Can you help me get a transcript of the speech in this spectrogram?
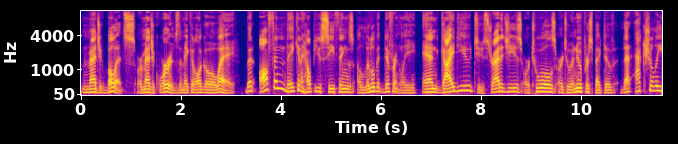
magic bullets or magic words that make it all go away. But often they can help you see things a little bit differently and guide you to strategies or tools or to a new perspective that actually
